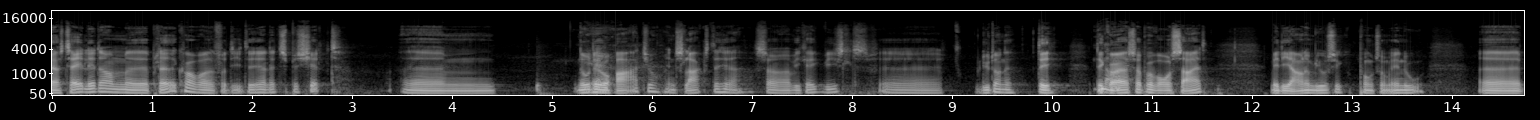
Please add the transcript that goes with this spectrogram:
Lad os tale lidt om øh, pladecoveret, fordi det er lidt specielt. Øhm, nu er det Ja. jo radio, en slags det her, så vi kan ikke vise øh, lytterne det. Det Nej. gør jeg så på vores site, medianomusic.nu. Øh,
